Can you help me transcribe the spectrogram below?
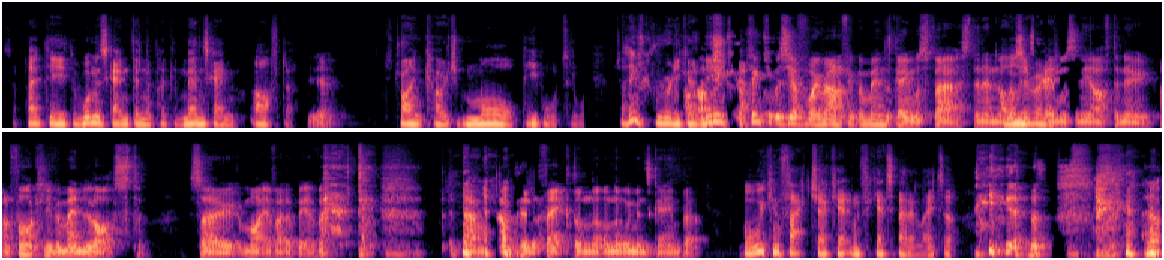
So played the, the women's game, then they played the men's game after Yeah. to try and encourage more people to the which I think is really good I think, initiative. I think it was the other way around. I think the men's game was first, and then the Oh, was women's really? game was in the afternoon. Unfortunately, the men lost, so it might have had a bit of a damp, dampening effect on the on the women's game. But well, we can fact check it and forget about it later. and,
